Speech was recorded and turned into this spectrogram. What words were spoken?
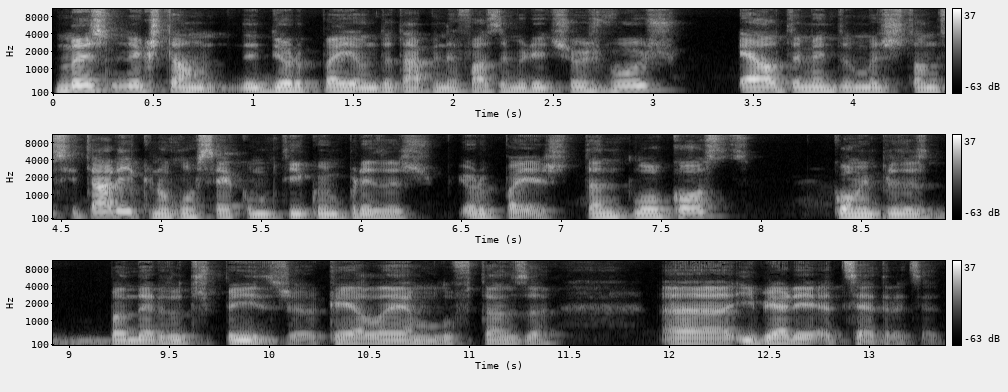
Mas na questão de, europeia, onde a TAP ainda faz a maioria dos seus voos, é altamente uma gestão deficitária que não consegue competir com empresas europeias, tanto low cost como empresas de bandeira de outros países, a KLM, Lufthansa, uh, Iberia, etc, etc.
